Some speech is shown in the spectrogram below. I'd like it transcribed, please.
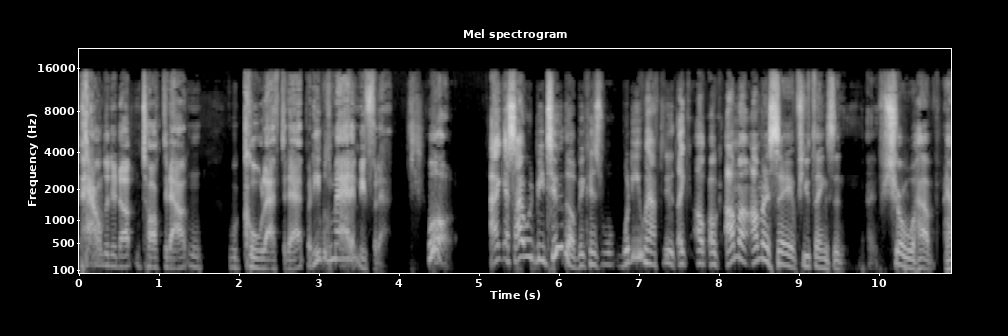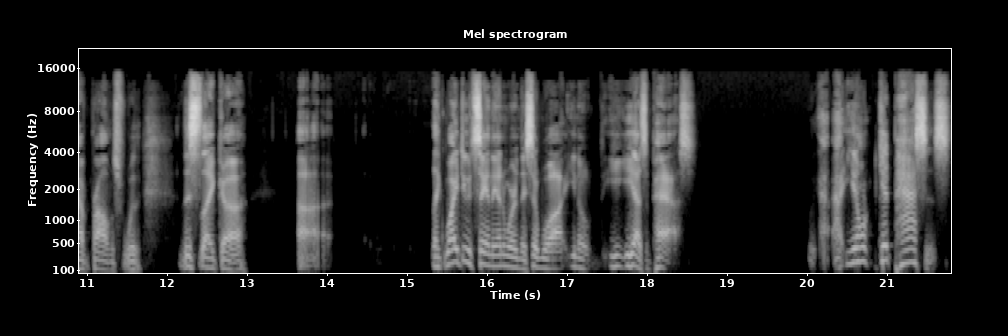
pounded it up and talked it out, and were cool after that, but he was mad at me for that. Well, I guess I would be too, though, because what do you have to do? Like, oh, oh, I'm I'm going to say a few things that I'm sure we'll have have problems with. This, like, uh, uh, like white dudes saying the N word, and they said, "Well, you know, he, he has a pass." You don't get passes.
